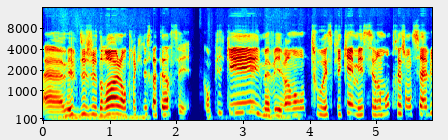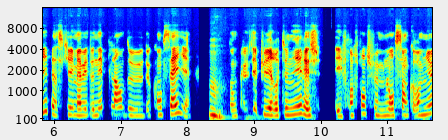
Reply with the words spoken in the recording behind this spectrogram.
mais du jeu de rôle en tant qu'illustrateur, c'est compliqué. Il m'avait vraiment tout expliqué, mais c'est vraiment très gentil à lui parce qu'il m'avait donné plein de de conseils. Mmh. Donc j'ai pu les retenir et et franchement, je peux me lancer encore mieux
